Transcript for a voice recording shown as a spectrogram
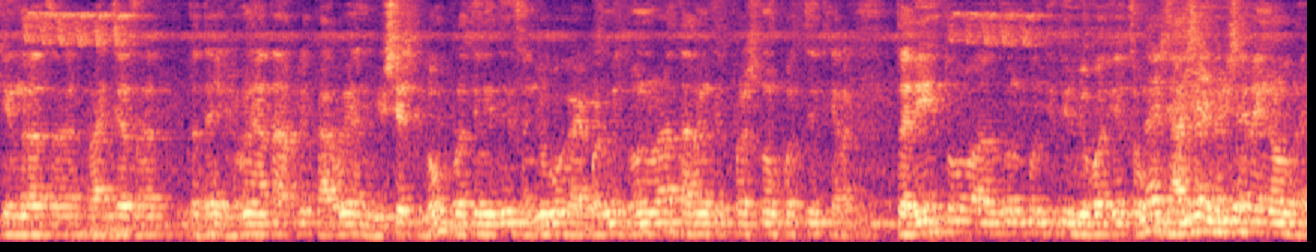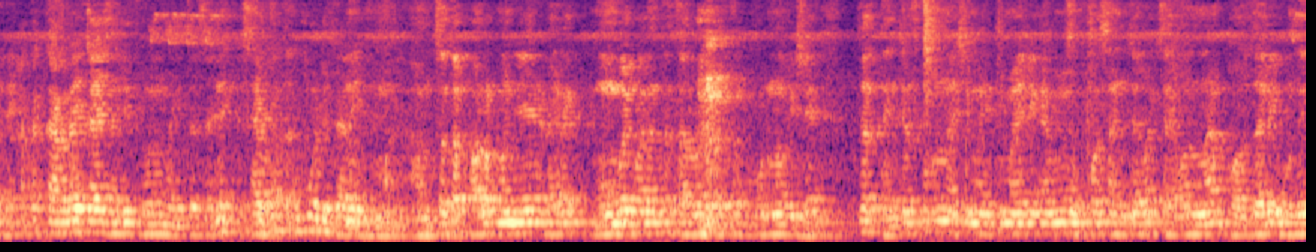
केंद्राचं राज्याचं तर त्या हिशोबाने आता आपली कारवाई आणि विशेष लोकप्रतिनिधी संजोग गायकवाडने दोन वेळा तारांकित प्रश्न उपस्थित केला. तरी तो अजून कोणती ती विभागीय चौकशी आता कारवाई काय झाली तुम्हाला माहितच आहे. साहेब खूप मोठी म- आमचं तर फॉलोअप म्हणजे डायरेक्ट मुंबईपर्यंत चालू आहे त्याचा पूर्ण विषय तर त्यांच्याचकडून अशी माहिती मिळाली की आम्ही उपसंचालक साहेबांना फौजदारी गुन्हे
